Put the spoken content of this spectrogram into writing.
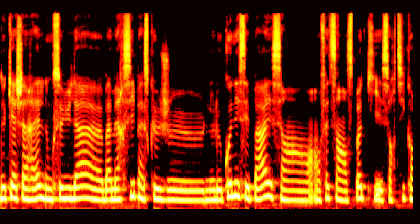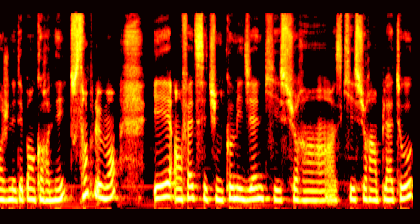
de Cacharel. Donc celui-là, euh, bah merci parce que je ne le connaissais pas et c'est en fait c'est un spot qui est sorti quand je n'étais pas encore née, tout simplement. Et en fait, c'est une comédienne qui est sur un qui est sur un plateau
